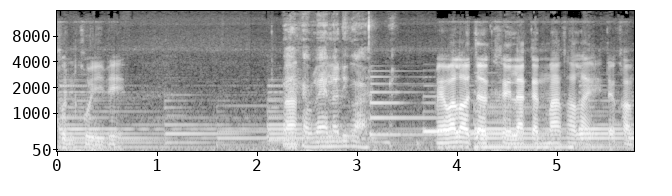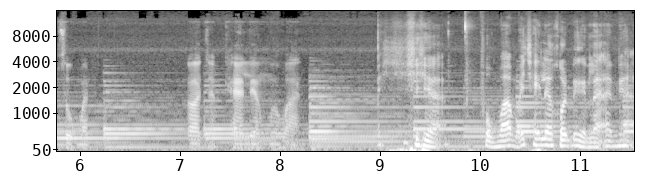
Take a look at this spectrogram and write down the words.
คนคุยพี่ไปขับแรงแล้วดีกว่า แม้ว่าเราจะเคยรักกันมากเท่าไหร่ แต่ความสุขมัน ก็จะแค่เรื่องเมื่อวานเฮียผมว่าไม่ใช่เรื่องคนอื่นแล้วอันเนี้ย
